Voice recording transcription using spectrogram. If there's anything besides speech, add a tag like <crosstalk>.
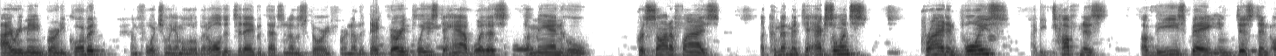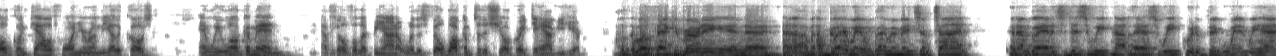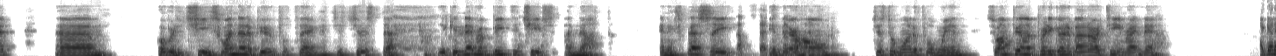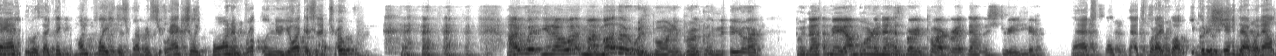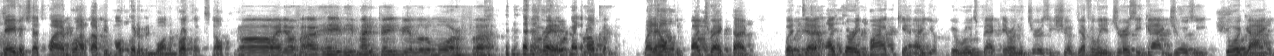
I remain Bernie Corbett. Unfortunately, I'm a little bit older today, but that's another story for another day. Very pleased to have with us a man who personifies a commitment to excellence, pride and poise, the toughness of the East Bay in distant Oakland, California on the other coast. And we welcome in Phil Villapiano with us. Phil, welcome to the show. Great to have you here. Well, thank you, Bernie, and uh, I'm, I'm, glad we I'm glad we made some time, and I'm glad it's this week, not last week, with a big win we had. Um, over the Chiefs. Wasn't that a beautiful thing? It's just uh, you can never beat the Chiefs enough, and especially <laughs> no, in their home. Just a wonderful win. So I'm feeling pretty good about our team right now. I got to ask you, was I think one place was referenced. You were actually born in Brooklyn, New York. Is that true? <laughs> I would. You know what? My mother was born in Brooklyn, New York, but not me. I'm born in Asbury Park, right down the street here. That's that's what I thought. You could have shared that with Al Davis. That's why I brought it up. You both could have been born in Brooklyn. So. Oh, I know. If I hey, he might have paid me a little more if. Uh, <laughs> that's right. It might have helped. Might have helped in contract time. But uh, Asbury Park, uh, your, your roots back there on the Jersey Shore. Definitely a Jersey guy, Jersey Shore guy.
